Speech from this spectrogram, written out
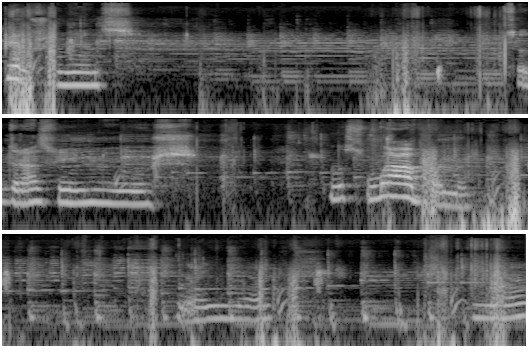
pierwszym, więc. Co od razu no już. No słabo, no. Nie. Nie.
